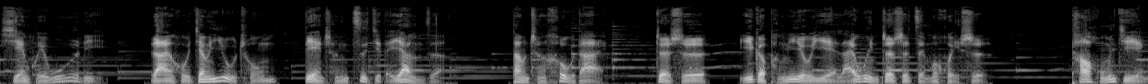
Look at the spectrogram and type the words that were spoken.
衔回窝里，然后将幼虫变成自己的样子，当成后代。这时。一个朋友也来问这是怎么回事，陶弘景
